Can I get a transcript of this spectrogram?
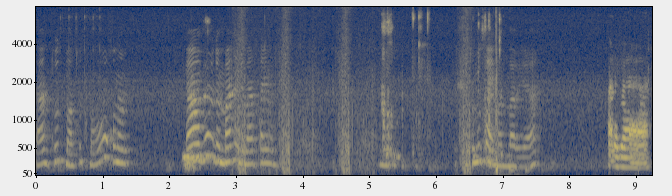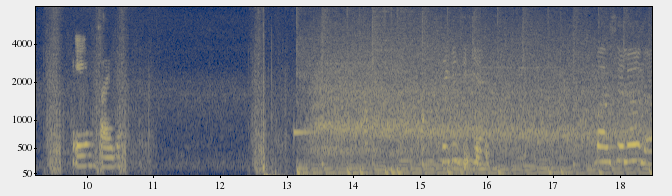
Lan tutma tutma o okulun. Ya vurdum ben de ben saymadım. Şutumu saymadılar ya. Hadi be. Eğim kaydı. 8-2. Barcelona.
